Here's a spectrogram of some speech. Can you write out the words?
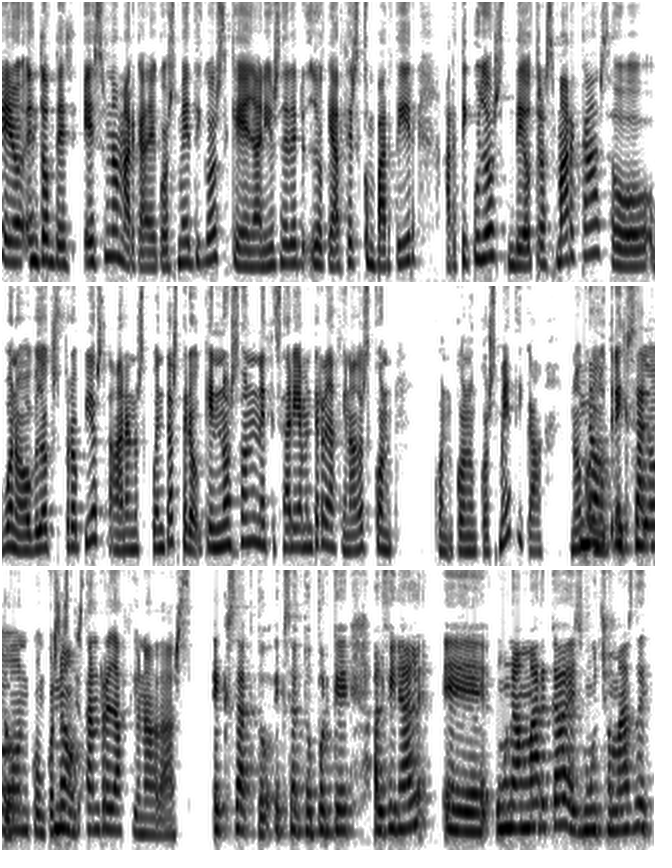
Pero entonces, es una marca de cosméticos que en la newsletter lo que hace es compartir artículos de otras marcas o, bueno, blogs propios, ahora nos cuentas, pero que no son necesariamente relacionados con, con, cosmética, ¿no? Con nutrición, con cosas que están relacionadas. Exacto, exacto, porque al final eh, una marca es mucho más de,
